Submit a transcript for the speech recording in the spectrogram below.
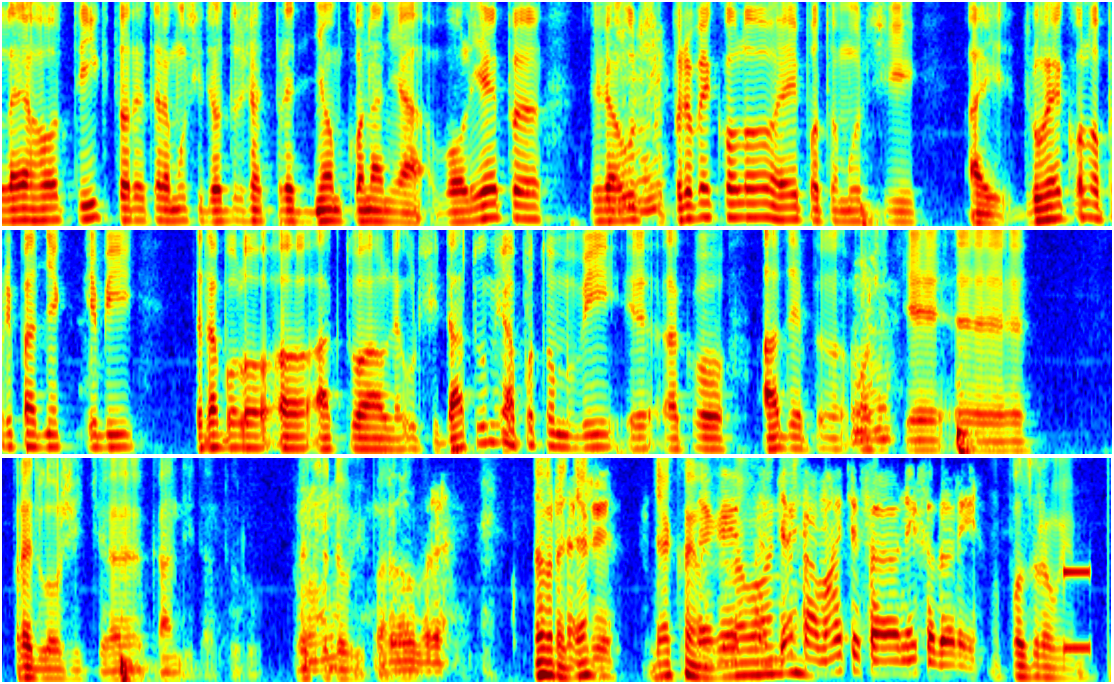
lehoty, ktoré teda musí dodržať pred dňom konania volieb, čiže mm-hmm. určí prvé kolo, hej, potom určí aj druhé kolo, prípadne keby teda bolo e, aktuálne určiť datumy a potom vy e, ako ADEP môžete e, predložiť e, kandidatúru predsedovi parlamentu. Dobre. Dobre, ďakujem. Ďakujem za zavolanie. Ďakujem, majte sa, nech sa darí. Pozdravujem.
